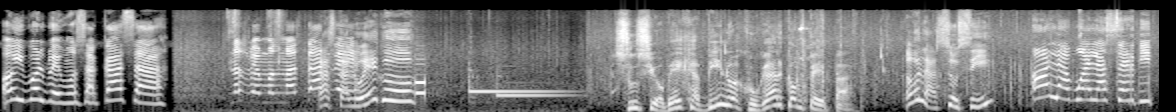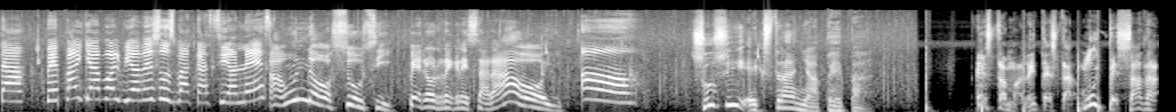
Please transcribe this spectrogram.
hoy volvemos a casa. Nos vemos más tarde. Hasta luego. Susi Oveja vino a jugar con Pepa. Hola, Susi. Hola, abuela cerdita. ¿Pepa ya volvió de sus vacaciones? Aún no, Susi, pero regresará hoy. Oh, Susi extraña a Pepa. Esta maleta está muy pesada.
